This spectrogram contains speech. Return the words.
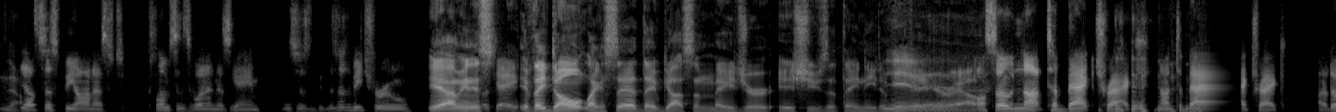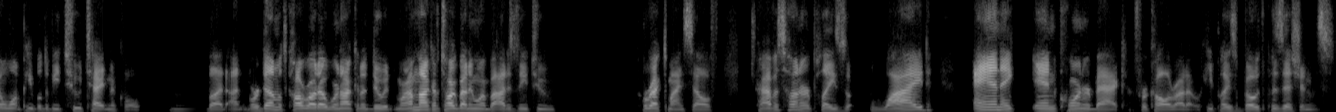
no. Yeah, let's just be honest. Clemson's winning this game. This is this is be true. Yeah, I mean, it's Okay. if they don't, like I said, they've got some major issues that they need to figure out. Also, not to backtrack, not to backtrack. I don't want people to be too technical, but I, we're done with Colorado. We're not going to do it. I'm not going to talk about it anymore. But I just need to correct myself. Travis Hunter plays wide and a and cornerback for Colorado. He plays both positions.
